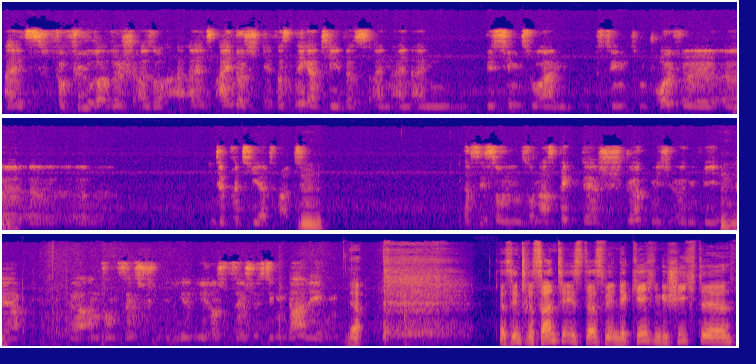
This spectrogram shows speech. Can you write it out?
als verführerisch, also als eindeutig etwas Negatives, ein, ein, ein bis zu einem bis zum Teufel äh, äh, interpretiert hat. Mhm. Das ist so ein, so ein Aspekt, der stört mich irgendwie mhm. in der äh, ansonsten sehr, ihrer sehr schlüssigen Darlegung. Ja. Das Interessante ist, dass wir in der Kirchengeschichte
